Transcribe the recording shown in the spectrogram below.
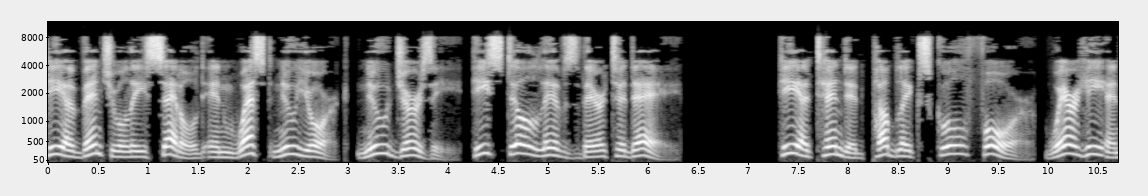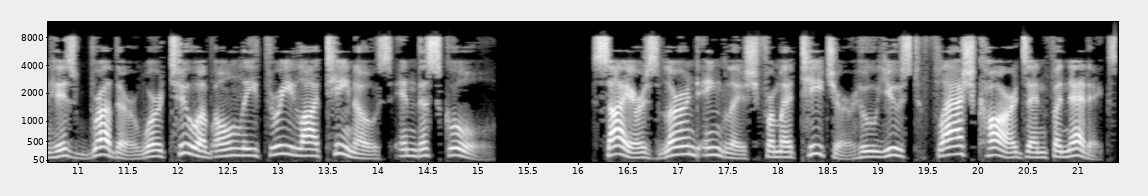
He eventually settled in West New York, New Jersey, he still lives there today. He attended public school 4, where he and his brother were two of only three Latinos in the school. Sires learned English from a teacher who used flashcards and phonetics,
